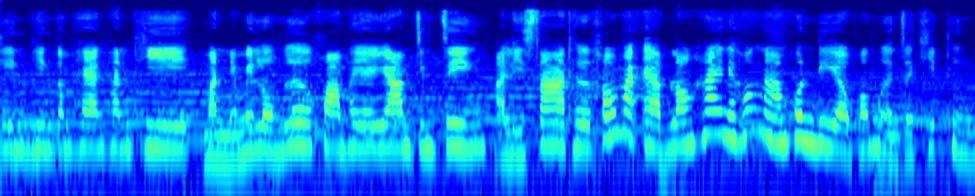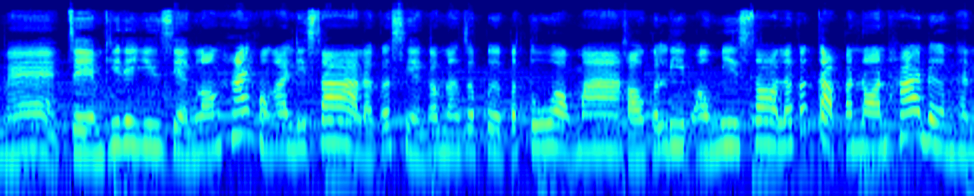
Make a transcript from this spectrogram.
ยืนพิงกำแพงทันที มันยังไม่ล้มเลิกความพยายามจริง ๆ อลิซาเธอเข้ามาแอบร้องไห้ในห้องน้ำคนเดียวเพราะเหมือนจะคิดถึงแม่ เจมส์ที่ได้ยินเสียงร้องไห้ของอลิซาแล้วก็เสียงกำลังจะเปิดประตูออกมา เขาก็รีบเอามีดซ่อนแล้วก็กลับมานอนท่าเดิมทัน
